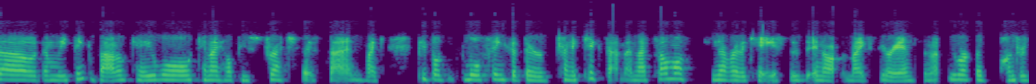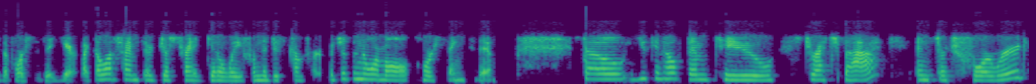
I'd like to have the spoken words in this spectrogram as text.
So then we think about, okay, well, can I help you stretch this then? Like people will think that they're trying to kick them, and that's almost never the case is in our, my experience. And we work with hundreds of horses a year. Like a lot of times they're just trying to get away from the discomfort, which is a normal horse thing to do. So you can help them to stretch back and stretch forward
